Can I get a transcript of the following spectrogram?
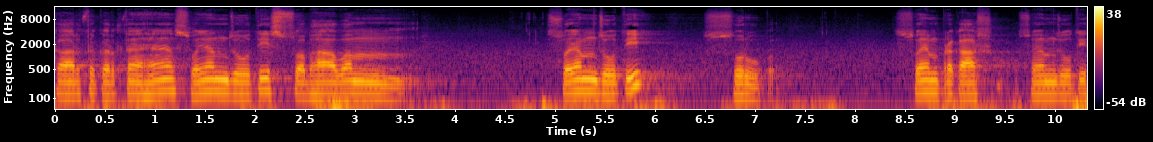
का अर्थ करते हैं स्वयं ज्योति स्वभावम। स्वयं ज्योति स्वरूप। स्वयं प्रकाश, स्वयं ज्योति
